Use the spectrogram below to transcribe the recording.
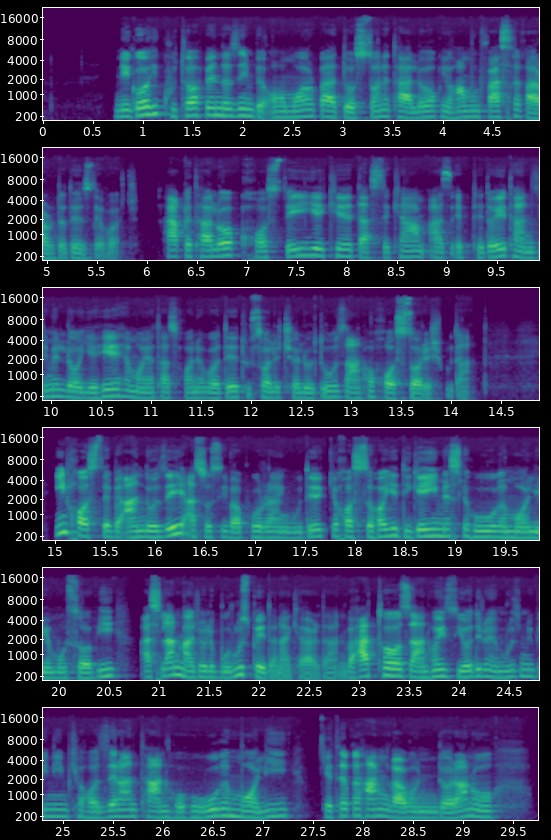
نگاهی کوتاه بندازیم به آمار و داستان طلاق یا همون فسخ قرارداد ازدواج حق طلاق خواسته ایه که دست کم از ابتدای تنظیم لایحه حمایت از خانواده تو سال 42 زنها خواستارش بودند. این خواسته به اندازه اساسی و پررنگ بوده که خواسته های دیگه ای مثل حقوق مالی مساوی اصلا مجال بروز پیدا نکردن و حتی زنهای زیادی رو امروز می‌بینیم که حاضرن تنها حقوق مالی که طبق همین قوانین دارن و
